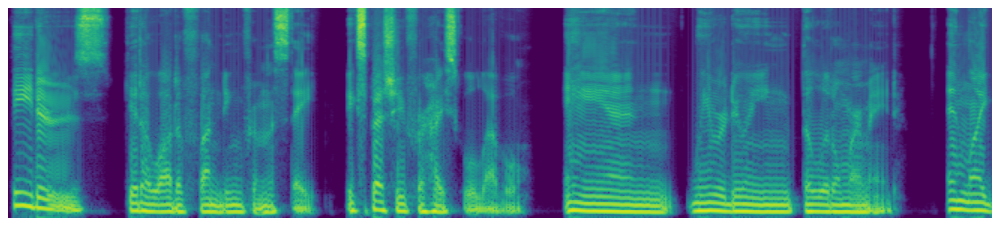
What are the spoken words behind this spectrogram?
theaters get a lot of funding from the state, especially for high school level and we were doing The Little Mermaid. And like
